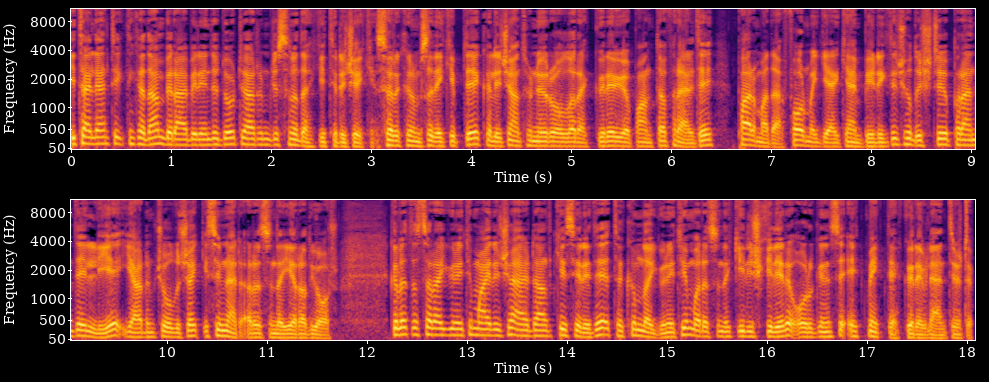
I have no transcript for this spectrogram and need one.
İtalyan teknik adam beraberinde 4 yardımcısını da getirecek. Sarı Kırmızılı ekipte kaleci antrenörü olarak görev yapan Tafarel de Parma'da forma giyerken birlikte çalıştığı Prandelli'ye yardımcı olacak isimler arasında yer alıyor. Galatasaray yönetim ayrıca Erdal Keser'i de takımla yönetim arasındaki ilişkileri organize etmekle görevlendirdi.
